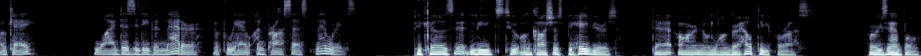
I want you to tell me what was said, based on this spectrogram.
Okay. Why does it even matter if we have unprocessed memories? Because it leads to unconscious behaviors that are no longer healthy for us. For example,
